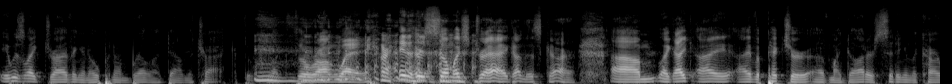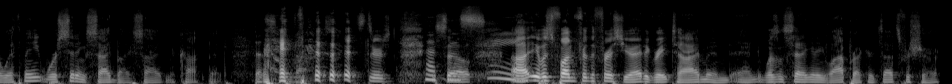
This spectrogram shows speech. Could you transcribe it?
it was like driving an open umbrella down the track, the, like the wrong way. Right? There's so much drag on this car. Um, like I, I I have a picture of my daughter sitting in the car with me. We're sitting side by side in the cockpit. That's nuts. There's That's so, insane. uh, it was fun for the first year. I had a great time, and and it wasn't setting any lap records, that's for sure.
